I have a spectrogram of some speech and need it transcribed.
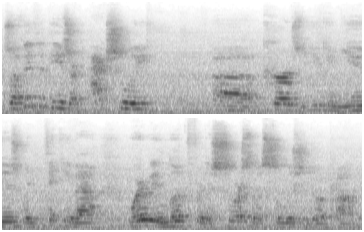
So I think that these are actually uh, curves that you can use when thinking about where we look for the source of a solution to a problem.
